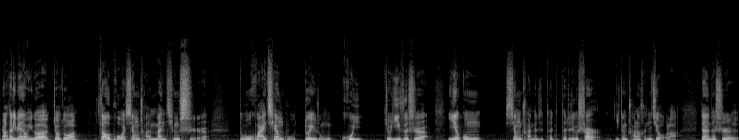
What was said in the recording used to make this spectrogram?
然后它里边有一个叫做“糟粕相传漫青史，独怀千古对荣辉”，就意思是叶公相传的这他他的这个事儿已经传了很久了，但是他是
